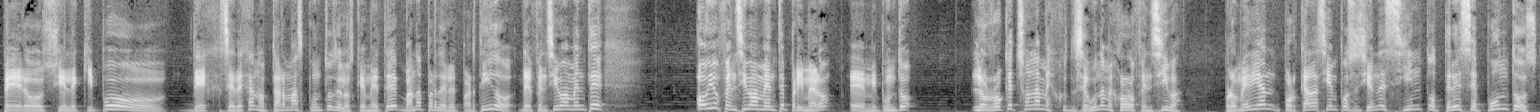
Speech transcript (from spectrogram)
pero si el equipo se deja anotar más puntos de los que mete, van a perder el partido. Defensivamente, hoy ofensivamente, primero, eh, mi punto, los Rockets son la segunda mejor ofensiva. Promedian por cada 100 posesiones 113 puntos,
